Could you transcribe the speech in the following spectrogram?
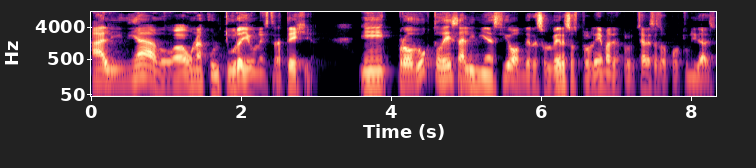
alineado a una cultura y a una estrategia. Y producto de esa alineación, de resolver esos problemas, de aprovechar esas oportunidades,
